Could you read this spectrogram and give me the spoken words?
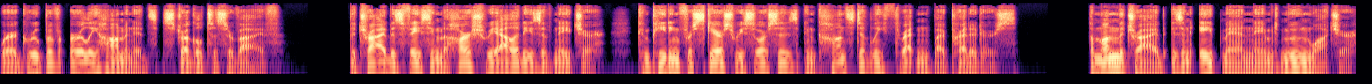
where a group of early hominids struggle to survive. The tribe is facing the harsh realities of nature, competing for scarce resources and constantly threatened by predators. Among the tribe is an ape man named Moonwatcher,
